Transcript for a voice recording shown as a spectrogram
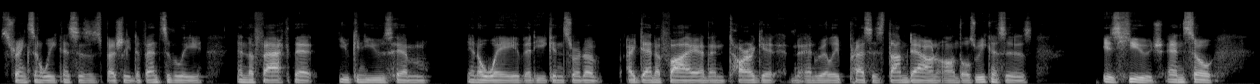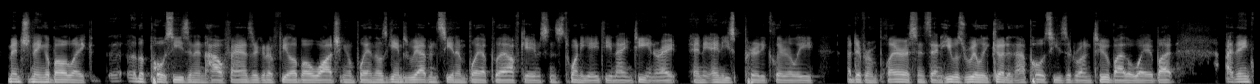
strengths and weaknesses, especially defensively. And the fact that you can use him in a way that he can sort of identify and then target and, and really press his thumb down on those weaknesses is huge. And so mentioning about like the postseason and how fans are going to feel about watching him play in those games. We haven't seen him play a playoff game since 2018 19, right? And and he's pretty clearly a different player since then. He was really good in that postseason run too, by the way. But I think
